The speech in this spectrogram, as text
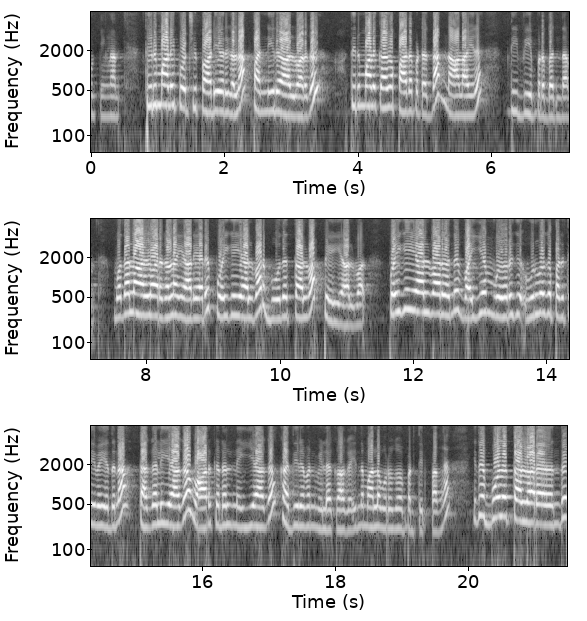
ஓகேங்களா? திருமாலை போற்றி பாடியவர்கள்லாம் பன்னிரு ஆழ்வார்கள். திருமாலுக்காக பாடப்பட்டது தான் நாலாயிரம் திவ்ய பிரபந்தம். முதல் ஆழ்வார்கள்லாம் யார் யார்? பொய்கையாழ்வார் பூதத்தாழ்வார் பேயாழ்வார் பொய்கையாழ்வார் வந்து வையம் உருகு உருவகப்படுத்தியவை எதுனா? தகலியாக வார்க்கடல் நெய்யாக கதிரவன் விளக்காக. இந்த மாதிரிலாம் உருவகப்படுத்தியிருப்பாங்க. இதே பூதத்தாழ்வாரை வந்து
